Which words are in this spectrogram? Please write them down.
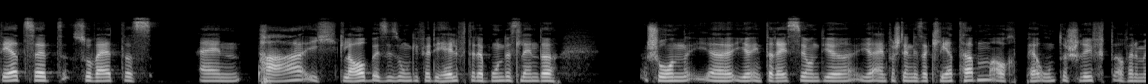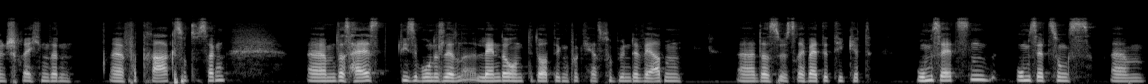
derzeit soweit, dass ein paar, ich glaube, es ist ungefähr die Hälfte der Bundesländer, schon ihr, ihr Interesse und ihr, ihr Einverständnis erklärt haben, auch per Unterschrift auf einem entsprechenden äh, Vertrag sozusagen. Ähm, das heißt, diese Bundesländer und die dortigen Verkehrsverbünde werden äh, das österreichweite Ticket umsetzen. Umsetzungszeitpunkt ähm,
